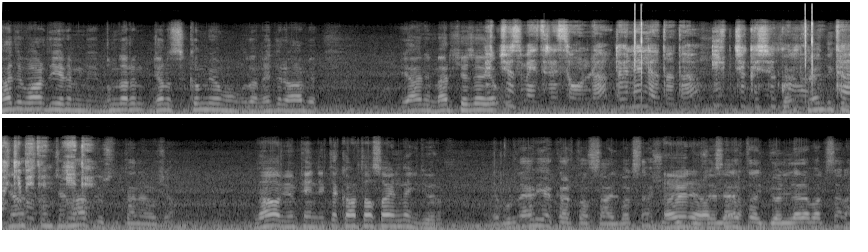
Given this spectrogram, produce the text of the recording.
hadi var diyelim. Bunların canı sıkılmıyor mu burada? Nedir abi? Yani merkeze 300 metre sonra Dönelada'da ilk çıkışı Sen kullanın. Pendik'e Takip edin. sıkınca ne 7. yapıyorsun Taner Hocam? ne yapıyorum? Pendik'te Kartal sahiline gidiyorum. E burada her yer Kartal sahil baksana şu Öyle, güzeller, baksana. her taraf göllere baksana.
